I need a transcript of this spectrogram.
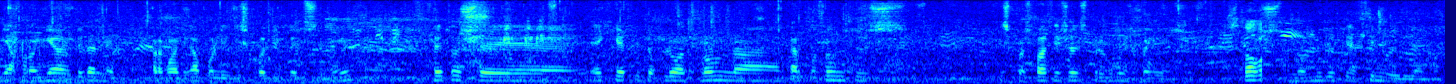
μια χρονιά που ήταν πραγματικά πολύ δύσκολη περσινή, φέτος ε, έχει έρθει το πλήμα του χρόνου να καρποθούν τις προσπάθειες όλη τη προηγούμενη χρονιά. στόχος Νομίζω ότι αυτή είναι η δουλειά μας.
